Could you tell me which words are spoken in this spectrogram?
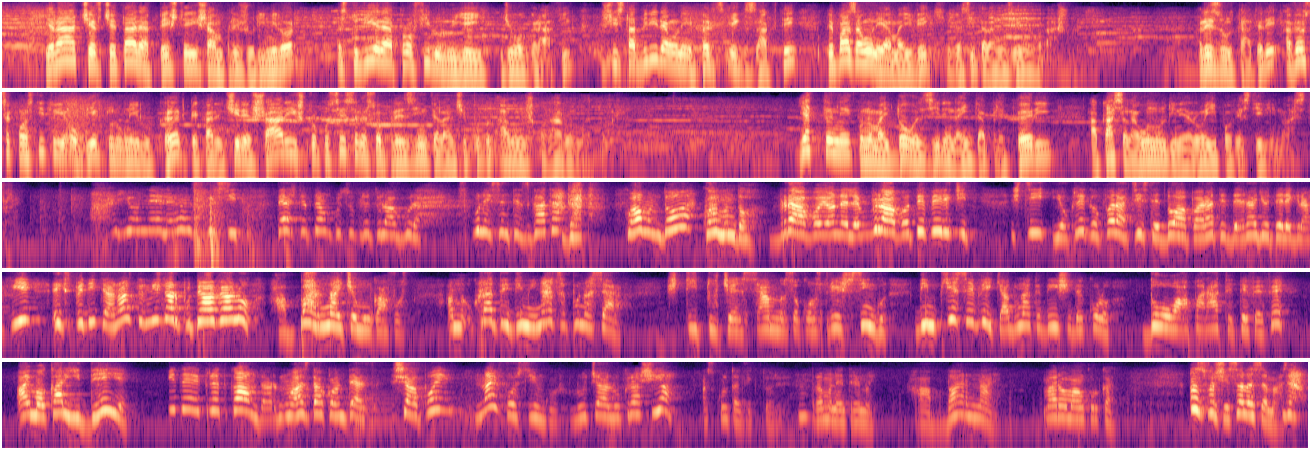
era cercetarea peșterii și a împrejurimilor, studierea profilului ei geografic și stabilirea unei hărți exacte pe baza uneia mai vechi găsită la muzeul orașului. Rezultatele aveau să constituie obiectul unei lucrări pe care Cireșarii își propuseseră să o prezinte la începutul anului școlar următor. Iată-ne cu numai două zile înaintea plecării, acasă la unul din eroii povestirii noastre. Ionele, în sfârșit, te așteptam cu sufletul la gură. Spune, sunteți gata? Gata. Cu amândouă? Cu amândouă. Bravo, Ionele, bravo, te felicit. Știi, eu cred că fără aceste două aparate de radiotelegrafie, expediția noastră nici n-ar putea avea loc. Habar n-ai ce muncă a fost. Am lucrat de dimineață până seara. Știi tu ce înseamnă să construiești singur, din piese vechi adunate de aici și de acolo, două aparate TFF? Ai măcar idee? Idee cred că am, dar nu asta contează. Și apoi, n-ai fost singur. Lucia a lucrat și ea. Ascultă, Victorie, hm? rămâne între noi. Habar n-are. Mai rău m-a încurcat. În sfârșit, să lăsăm asta. Da.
